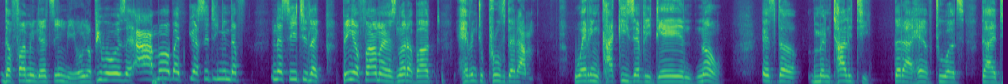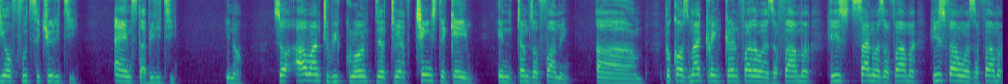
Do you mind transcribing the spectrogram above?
the farming that's in me. You know, people always say, "Ah, Mo, but you're sitting in the in the city." Like being a farmer is not about having to prove that I'm wearing khakis every day. And no, it's the mentality that I have towards the idea of food security and stability. You know, so I want to be grown to, to have changed the game in terms of farming. Um, because my great grandfather was a farmer, his son was a farmer, his farm was a farmer,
